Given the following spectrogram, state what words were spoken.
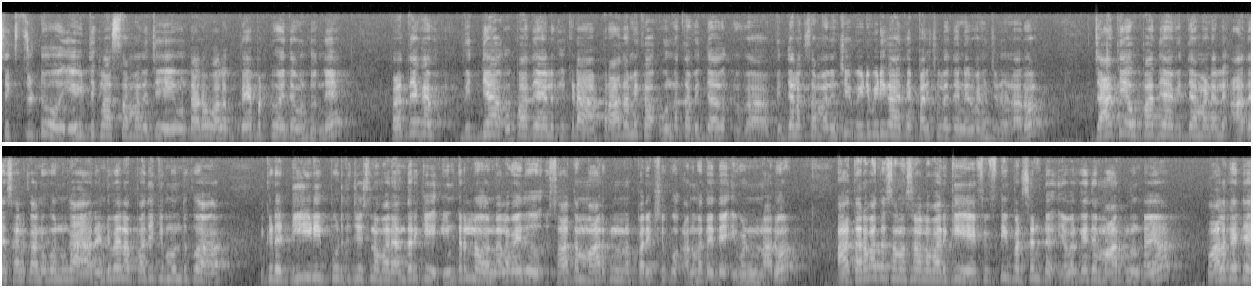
sixth to eighth class సంబంధించి ఉంటారో వాళ్ళకు పేపర్ టూ అయితే ఉంటుంది. ప్రత్యేక విద్యా ఉపాధ్యాయులకు ఇక్కడ ప్రాథమిక ఉన్నత విద్యా విద్యలకు సంబంధించి విడివిడిగా అయితే పరీక్షలు అయితే నిర్వహించనున్నారు. జాతీయ ఉపాధ్యాయ విద్యా మండలి ఆదేశాలకు అనుగుణంగా రెండు వేల పదికి ముందుగా ఇక్కడ డిఈడి పూర్తి చేసిన వారందరికీ ఇంటర్లో నలభై ఐదు శాతం మార్కులున్న పరీక్షకు అనుమతి అయితే ఇవ్వనున్నారు. ఆ తర్వాత సంవత్సరాల వారికి ఫిఫ్టీ పర్సెంట్ ఎవరికైతే మార్కులు ఉంటాయో వాళ్ళకైతే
